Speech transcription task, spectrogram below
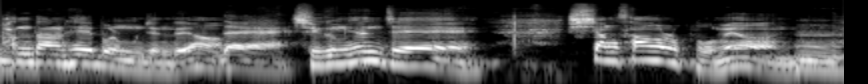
판단을 해볼 문제인데요. 음. 네. 지금 현재 시장 상황을 보면 음.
